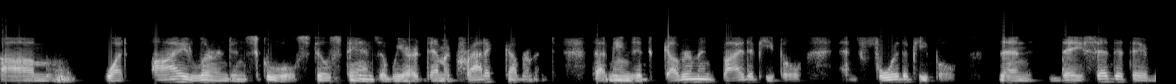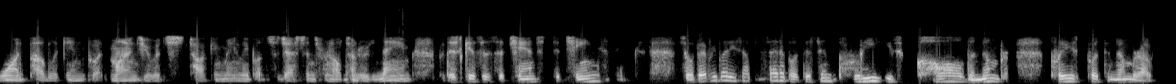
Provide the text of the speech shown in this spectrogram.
um, what I learned in school still stands, that we are a democratic government, that means it's government by the people and for the people, then they said that they want public input. Mind you, it's talking mainly about suggestions for an alternative name, but this gives us a chance to change things. So if everybody's upset about this, then please call the number. Please put the number out.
